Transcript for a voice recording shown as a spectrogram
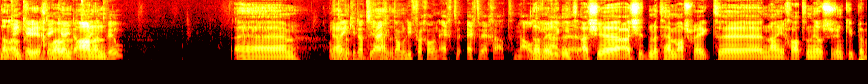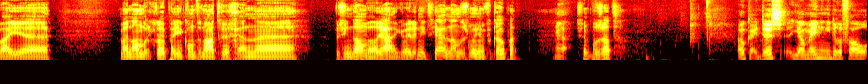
dan denk ook weer gewoon aan een... wil? Of Ja, denk dat- je dat hij ja, eigenlijk dat- dan liever gewoon echt, echt weggaat? Na al dat die weet ik niet. Als je, als je het met hem afspreekt, eh nou je gaat een heel seizoen keeper bij, eh, bij een andere club en je komt erna terug en eh, we zien dan wel. Ja, ik weet het niet. Ja, en anders moet je hem verkopen. Ja. Simpel zat. Oké, dus jouw mening in ieder geval,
